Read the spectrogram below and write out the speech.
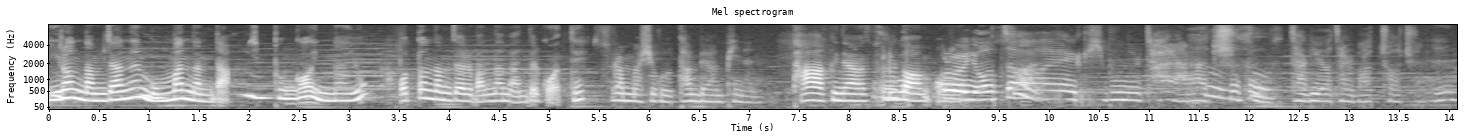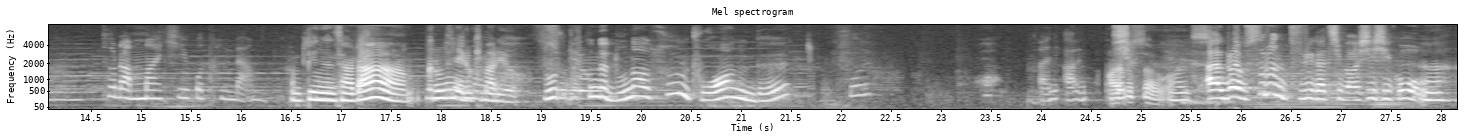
이런 남자는 못 만난다 싶은 거 있나요? 어떤 남자를 만나면 안 될 것 같아? 술 안 마시고 담배 안 피는. 다 그냥 술도 안... 어. 그리고 여자의 기분을 잘 알아주고 자기가 잘 맞춰주는. 술 안 마시고 담배 안 안 피는 사람? 그러면 이렇게 말해요. 누, 근데 누나 술 좋아하는데? 술? 아니 아니. 알겠어요 알겠어 아 그럼 술은 둘이 같이 마시시고 응.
